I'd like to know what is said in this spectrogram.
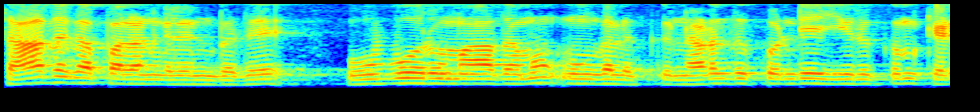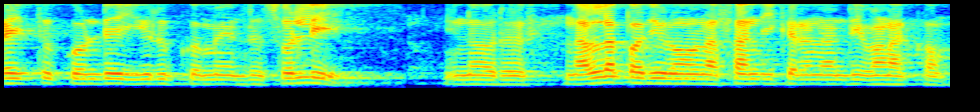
சாதக பலன்கள் என்பது ஒவ்வொரு மாதமும் உங்களுக்கு நடந்து கொண்டே இருக்கும் கிடைத்து கொண்டே இருக்கும் என்று சொல்லி இன்னொரு நல்ல பதிவு உங்களை சந்திக்கிறேன். நன்றி வணக்கம்.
